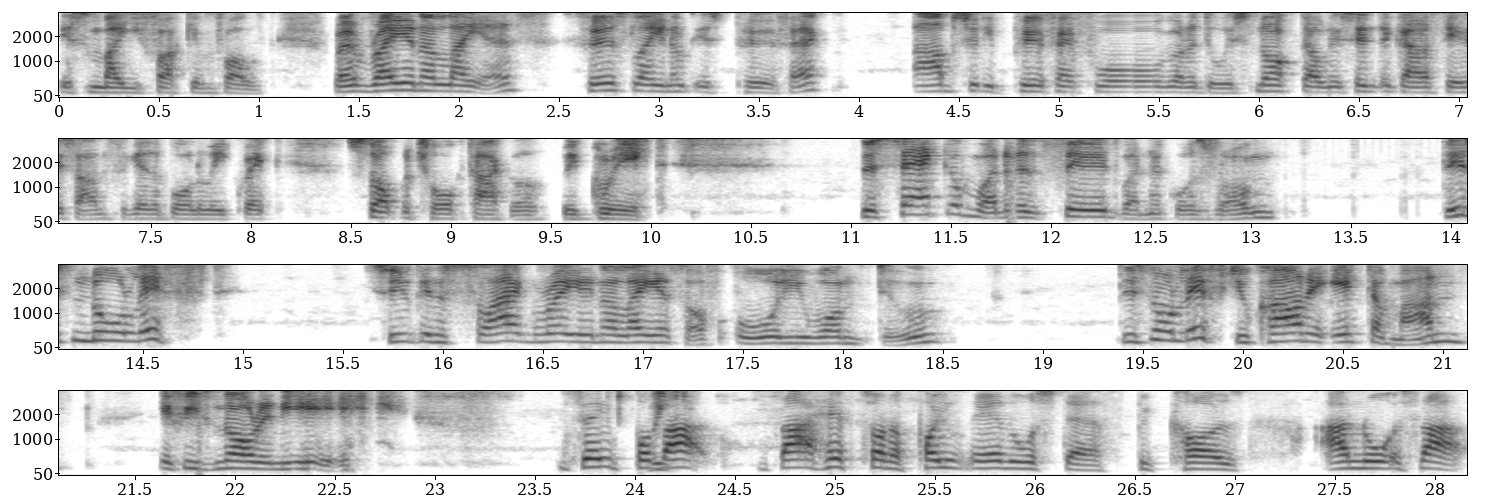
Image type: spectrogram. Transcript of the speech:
it's my fucking fault. Right? Ryan Elias, first lineout is perfect. Absolutely perfect for what we're going to do. It's knocked down, it's into Gareth Davies' hands to get the ball away quick, stop a chalk tackle. We're great. The second one and third one that goes wrong, there's no lift. So you can slag Ryan Elias off all you want to. There's no lift. You can't hit a man if he's not in the air. See, but we... that that hits on a point there though, Steph, because I noticed that,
